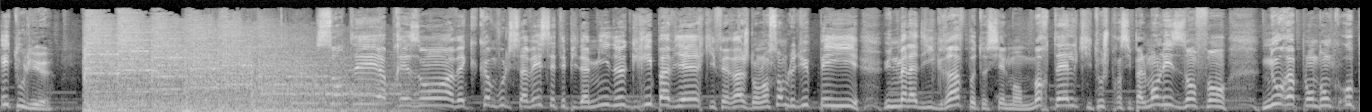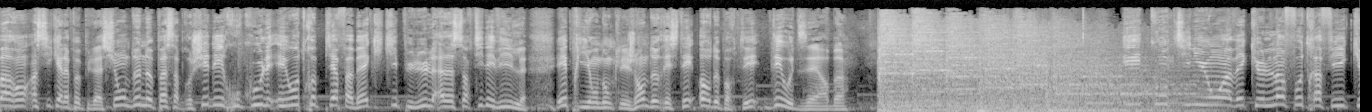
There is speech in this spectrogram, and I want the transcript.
et tout lieu. Santé présent avec, comme vous le savez, cette épidémie de grippe aviaire qui fait rage dans l'ensemble du pays. Une maladie grave, potentiellement mortelle, qui touche principalement les enfants. Nous rappelons donc aux parents ainsi qu'à la population de ne pas s'approcher des roucoules et autres piafabec qui pullulent à la sortie des villes. Et prions donc les gens de rester hors de portée des hautes herbes. Avec l'infotrafic,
